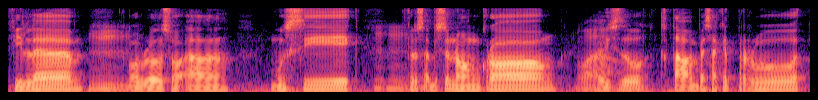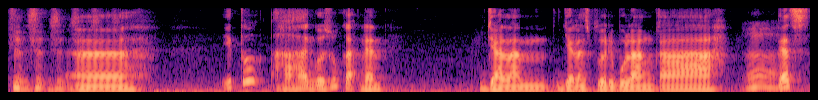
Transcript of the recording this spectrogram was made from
film, Hmm. ngobrol soal musik, Mm-mm. terus abis itu nongkrong, Wow. habis itu ketawa sampai sakit perut. eh itu hal-hal yang gue suka dan jalan jalan sepuluh ribu langkah. Ah. That's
